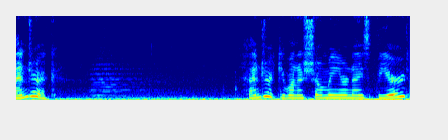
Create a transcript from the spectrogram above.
Hendrik. Hendrik, you want to show me your nice beard?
